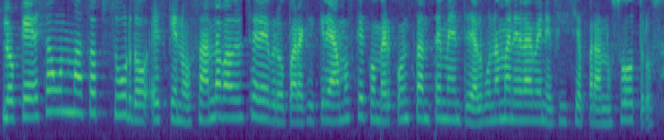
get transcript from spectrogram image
Lo que es aún más absurdo es que nos han lavado el cerebro para que creamos que comer constantemente de alguna manera beneficia para nosotros,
